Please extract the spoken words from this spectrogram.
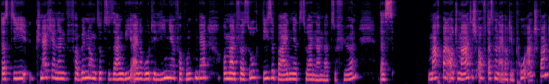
dass die knöchernen Verbindungen sozusagen wie eine rote Linie verbunden werden und man versucht, diese beiden jetzt zueinander zu führen. Das macht man automatisch oft, dass man einfach den Po anspannt.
